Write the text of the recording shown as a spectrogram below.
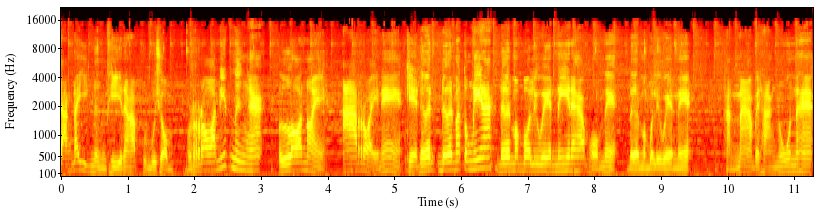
จังได้อีกหนึ่งทีนะครับคุณผู้ชม รอนิดนึงฮะ รอหน่อยอร่อยแน่โอเคเดินเดินมาตรงนี้นะ เดินมาบริเวณนี้นะครับผมเนี่ย เดินมาบริเวณนี้ หันหน้าไปทางนู้นนะฮะ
